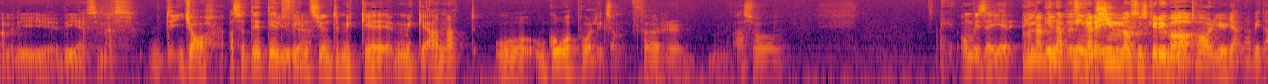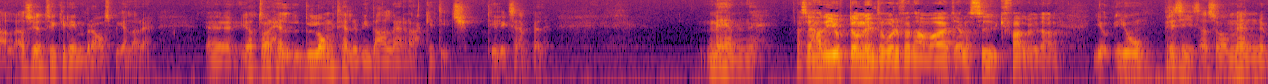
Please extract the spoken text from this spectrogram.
ja men det är det är sms. Ja, alltså det, det, Det ju det. finns ju inte mycket, mycket annat att, att gå på liksom. För, alltså... Om vi säger... Menar, in a vi- ska det in någon så ska det ju vara- Jag tar ju gärna Vidal, alltså jag tycker det är en bra spelare. Eh, jag tar hell, långt hellre Vidal än Rakitic, till exempel. Men... Alltså jag hade gjort det om det inte vore för att han var ett jävla psykfall Vidal. Jo, jo precis, alltså men...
